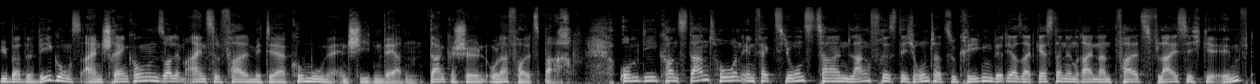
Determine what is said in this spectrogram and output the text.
Über Bewegungseinschränkungen soll im Einzelfall mit der Kommune entschieden werden. Dankeschön, Olaf Holzbach. Um die konstant hohen Infektionszahlen langfristig runterzukriegen, wird ja seit gestern in Rheinland-Pfalz fleißig geimpft.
